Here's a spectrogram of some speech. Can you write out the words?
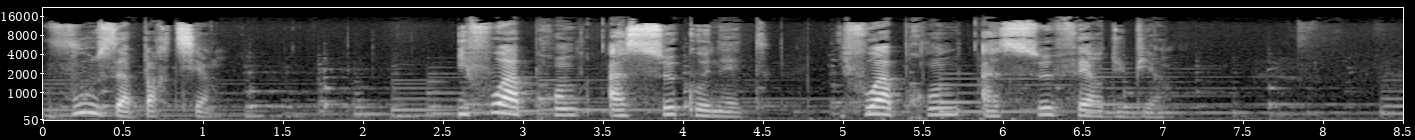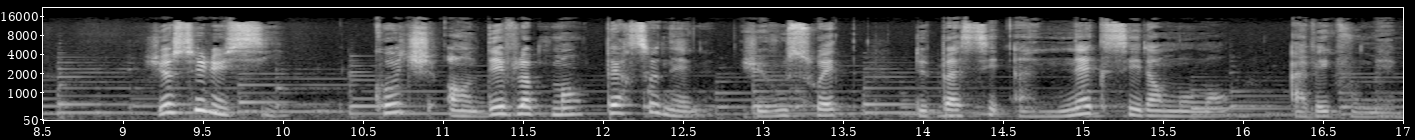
vous appartient. Il faut apprendre à se connaître. Il faut apprendre à se faire du bien. Je suis Lucie, coach en développement personnel. Je vous souhaite de passer un excellent moment avec vous-même.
